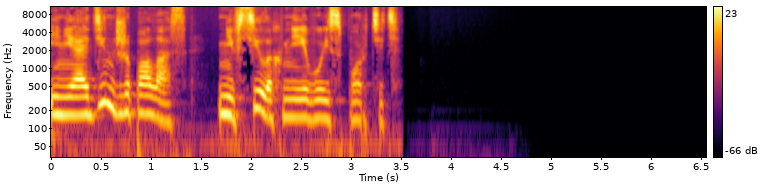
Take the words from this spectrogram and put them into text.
И ни один Джапалас не в силах мне его испортить.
